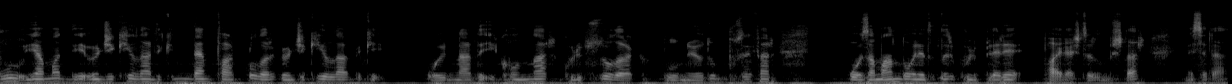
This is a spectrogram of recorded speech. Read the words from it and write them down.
bu yama diye önceki yıllardakinden farklı olarak önceki yıllardaki oyunlarda ikonlar kulüpsüz olarak bulunuyordu. Bu sefer o zamanda oynadıkları kulüplere paylaştırılmışlar. Mesela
